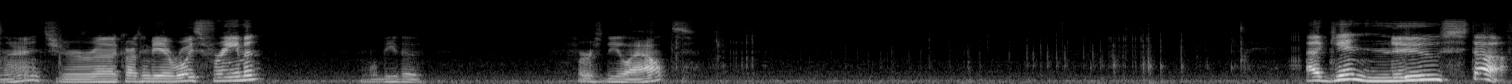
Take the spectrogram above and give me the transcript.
All right, your uh, card's gonna be a Royce Freeman. Will be the first deal out. Again, new stuff.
